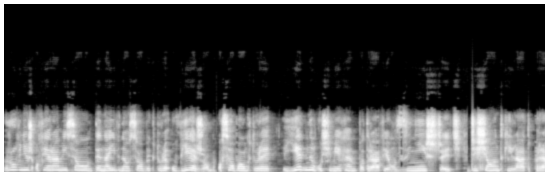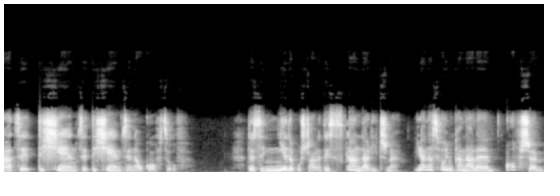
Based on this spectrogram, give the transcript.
Również ofiarami są te naiwne osoby, które uwierzą, osobom, które jednym uśmiechem potrafią zniszczyć dziesiątki lat pracy tysięcy, tysięcy naukowców. To jest niedopuszczalne, to jest skandaliczne. Ja na swoim kanale, owszem,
